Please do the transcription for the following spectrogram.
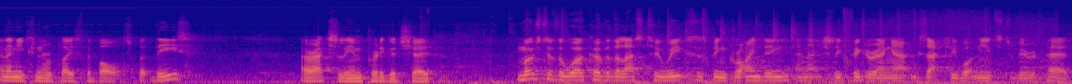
and then you can replace the bolts. But these are actually in pretty good shape. Most of the work over the last two weeks has been grinding and actually figuring out exactly what needs to be repaired.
